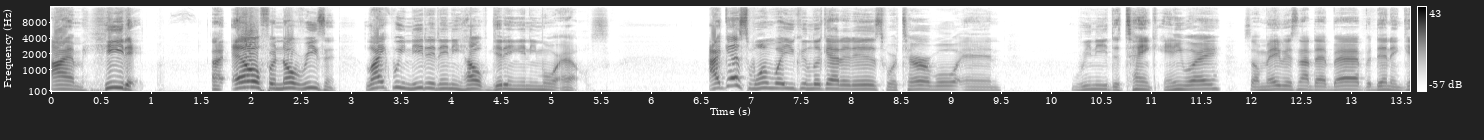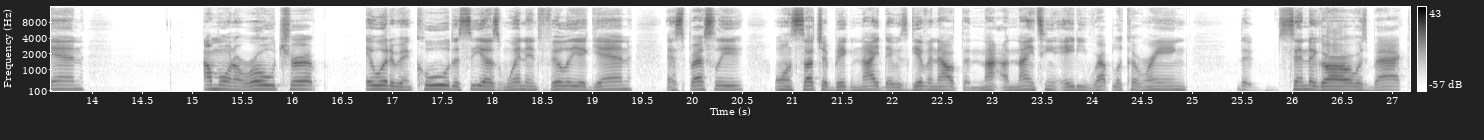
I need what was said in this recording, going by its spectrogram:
I am heated. A L for no reason. Like we needed any help getting any more L's. I guess one way you can look at it is we're terrible and we need to tank anyway. So maybe it's not that bad. But then again, I'm on a road trip. It would have been cool to see us win in Philly again, especially on such a big night. They was giving out the a 1980 replica ring. The Syndergaard was back.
